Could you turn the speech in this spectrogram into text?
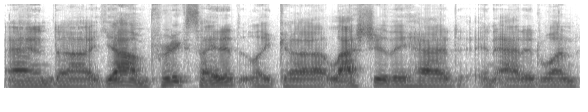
And uh, yeah i'm pretty excited. Like uh, last year they had an added one.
